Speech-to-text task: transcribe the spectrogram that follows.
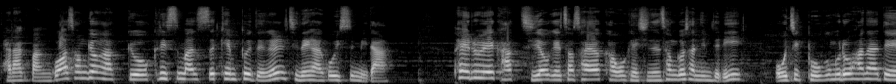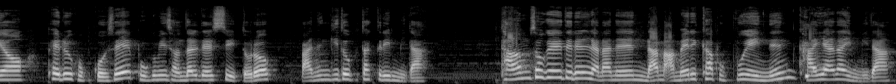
다락방과 성경학교, 크리스마스 캠프 등을 진행하고 있습니다. 페루의 각 지역에서 사역하고 계시는 선교사님들이 오직 복음으로 하나 되어 페루 곳곳에 복음이 전달될 수 있도록 많은 기도 부탁드립니다. 다음 소개해드릴 나라는 남아메리카 북부에 있는 가이아나입니다.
